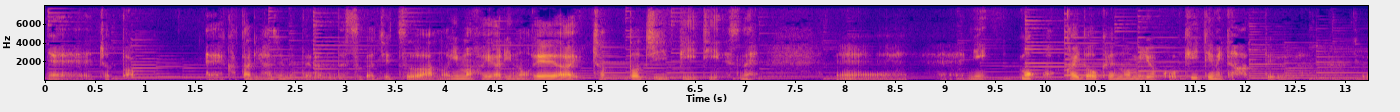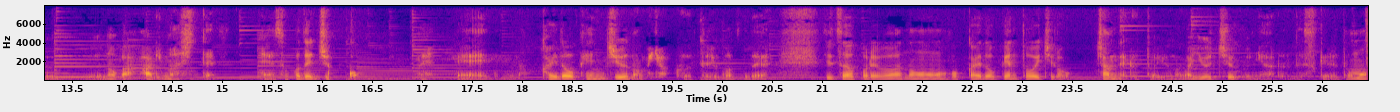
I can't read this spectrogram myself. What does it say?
えー、ちょっと、えー、語り始めてるんですが実はあの今流行りの AI チャット GPT ですね、えー、にも北海道犬の魅力を聞いてみたっていうのがありまして、えー、そこで10個、ねえー、北海道犬10の魅力ということで実はこれはあの北海道犬東一郎チャンネルというのが YouTube にあるんですけれども、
